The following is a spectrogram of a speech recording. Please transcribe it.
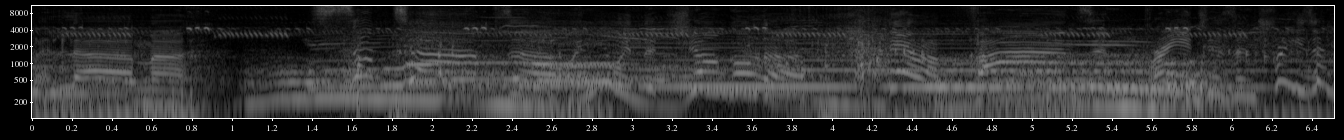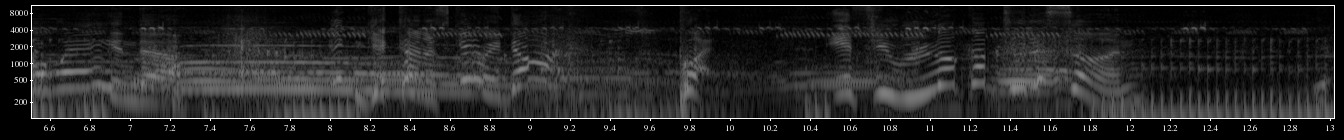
Well, um, uh, sometimes uh, when you're in the jungle, uh, there are vines and branches and trees in the way, and uh, it can get kind of scary dark. But if you look up to the sun, if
